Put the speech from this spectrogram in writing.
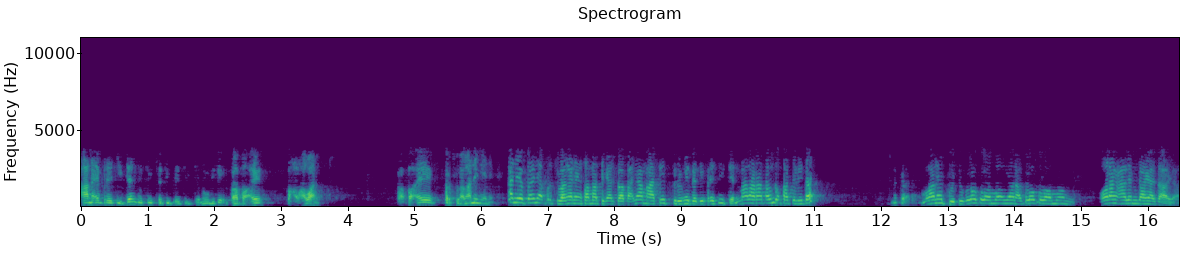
anak presiden itu jadi presiden. Mikir bapaknya pahlawan. Bapaknya perjuangan ini. Kan ya banyak perjuangan yang sama dengan bapaknya mati sebelumnya jadi presiden. Malah rata untuk fasilitas. Mulanya bujuk kalau kelomongnya, anak kalau kelomong. Orang alim kaya saya,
